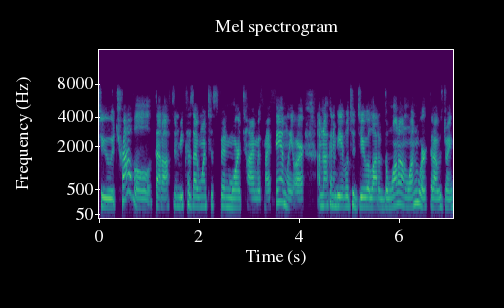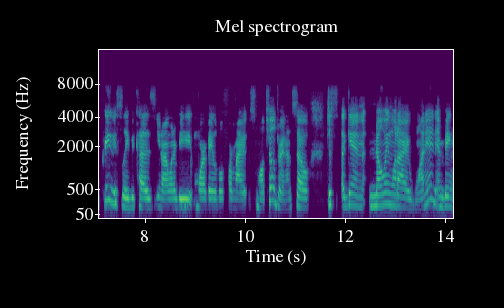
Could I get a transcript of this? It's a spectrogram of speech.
to travel that often because I want to spend more time with my family, or I'm not going to be able to do a lot of the one on one work that I was doing previously because, you know, I want to be more available for my small children. And so just again, knowing what I wanted and being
